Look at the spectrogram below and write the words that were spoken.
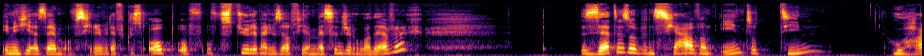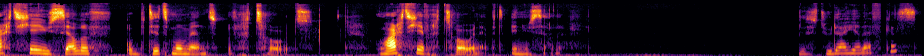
in je gsm of schrijf het even op of, of stuur het naar jezelf via Messenger, whatever. Zet eens op een schaal van 1 tot 10 hoe hard jij jezelf op dit moment vertrouwt. Hoe hard jij vertrouwen hebt in jezelf. Dus doe dat heel even.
